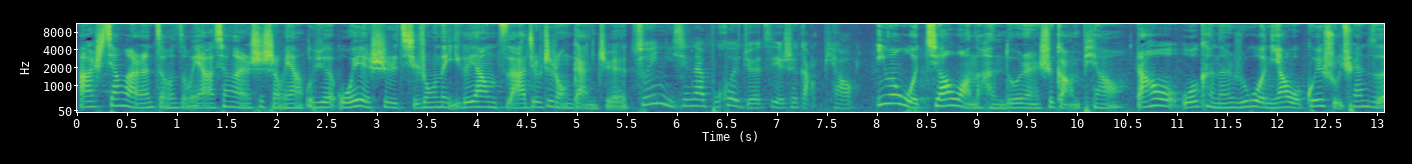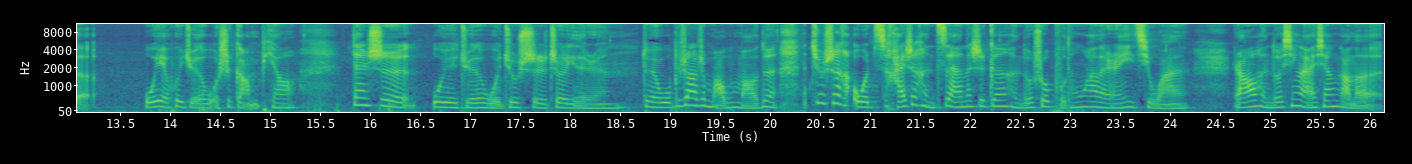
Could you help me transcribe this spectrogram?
啊，香港人怎么怎么样，香港人是什么样，我觉得我也是其中的一个样子啊，就这种感觉。所以你现在不会觉得自己是港漂？因为我交往的很多人是港漂，然后我可能如果你要我归属圈子，我也会觉得我是港漂，但是我也觉得我就是这里的人。对，我不知道这矛不矛盾，就是我还是很自然的，是跟很多说普通话的人一起玩，然后很多新来香港的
